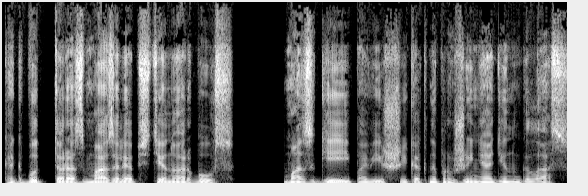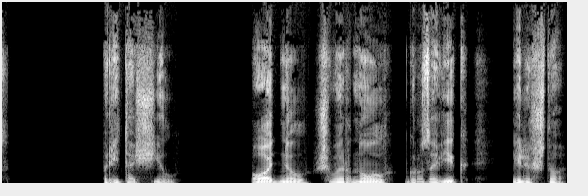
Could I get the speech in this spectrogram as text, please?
Как будто размазали об стену арбуз. Мозги, повисший, как на пружине, один глаз. Притащил. Поднял, швырнул, грузовик или что?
